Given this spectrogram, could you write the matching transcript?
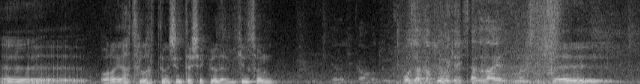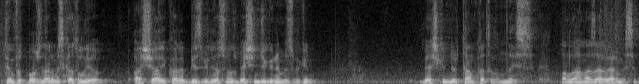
e, orayı hatırlattığın için teşekkür ederim. İkinci sorun Yarınki kampa tüm futbolcular katılıyor mu? Gençler de dahil e, tüm futbolcularımız katılıyor. Aşağı yukarı biz biliyorsunuz 5. günümüz bugün. 5 gündür tam katılımdayız. Allah nazar vermesin.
